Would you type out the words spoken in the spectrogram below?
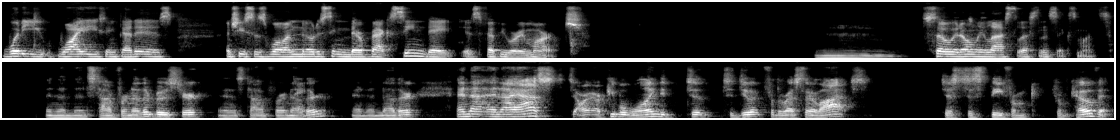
what do you? Why do you think that is?" And she says, "Well, I'm noticing their vaccine date is February March, Mm. so it only lasts less than six months." And then it's time for another booster, and it's time for another and another. And I, and I asked, are, are people willing to, to to do it for the rest of their lives, just to be from from COVID?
